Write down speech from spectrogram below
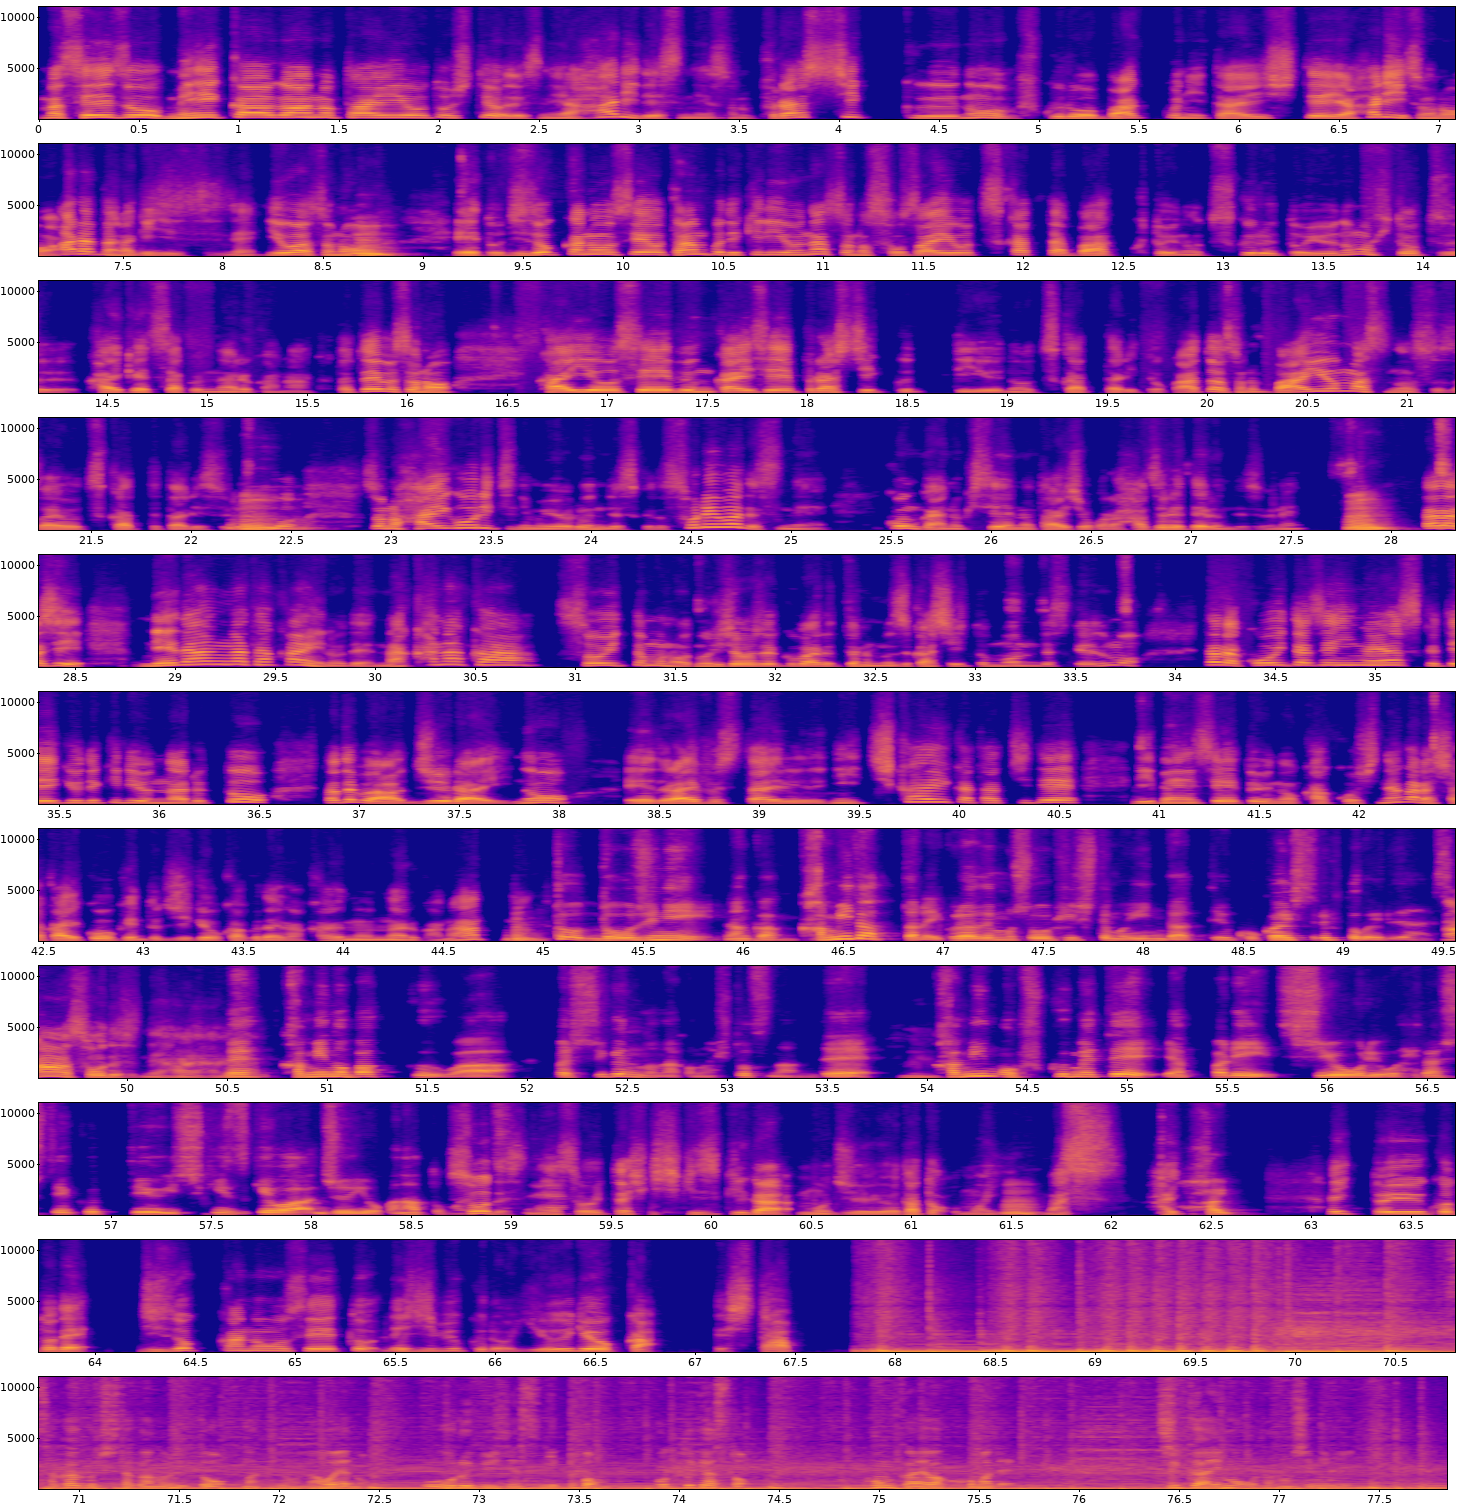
まあ、製造、メーカー側の対応としてはですね、やはりですね、そのプラスチッククの袋、バッグに対して、やはりその新たな技術ですね。要はその、うん。えっ、と、持続可能性を担保できるようなその素材を使ったバッグというのを作るというのも一つ解決策になるかなと。例えばその海洋成分解性プラスチックっていうのを使ったりとか、あとはそのバイオマスの素材を使ってたりすると、うん。その配合率にもよるんですけど、それはですね、今回の規制の対象から外れてるんですよね。うん。ただし、値段が高いので、なかなかそういったものを無理償で配るっていうのは難しいと思うんですけれども、ただこういった製品が安く提供できるようになると、例えば従来のえーライフスタイルに近い形で利便性というのを確保しながら社会貢献と事業拡大が可能になるかなう。と同時に、なんか紙だったらいくらでも消費してもいいんだっていう誤解してる人がいるじゃないですか。ああ、そうですね。はいはい。ね、紙のバッグは、やっぱり資源の中の一つなんで、うん紙も含めて、やっぱり使用量を減らしていくっていう意識づけは重要かなと思います、ね。そうですね。。そういった意識づきがもう重要だと思います。はい。はい。はい。ということで、持続可能性とレジ袋有料化でした。坂口孝則と牧野直哉のオールビジネス日本ポッドキャスト。今回はここまで。次回もお楽しみに。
